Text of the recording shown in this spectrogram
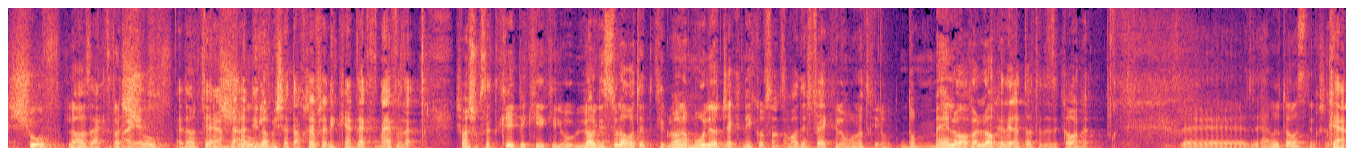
שוב. לא זה היה קצת מעייף. ושוב. I don't feel- ושוב. אני לא מי שאתה חושב שאני כן זה היה קצת מעייף. זה- יש משהו קצת קריפי כי כאילו לא ניסו להראות את כאילו לא אמור להיות ג'ק ניקולסון זה מאוד יפה כאילו אמור להיות כאילו דומה לו אבל כן. לא כדי לתת את הזיכרון. זה, זה הנרי תומאס אני חושב. כן.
